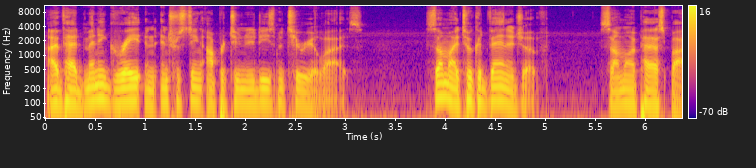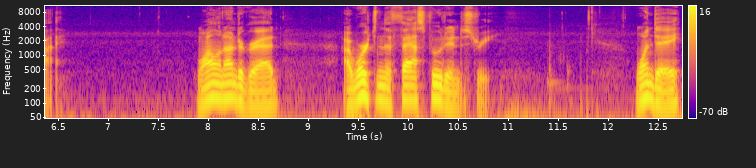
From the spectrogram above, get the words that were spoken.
I've had many great and interesting opportunities materialize. Some I took advantage of, some I passed by. While an undergrad, I worked in the fast food industry. One day,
